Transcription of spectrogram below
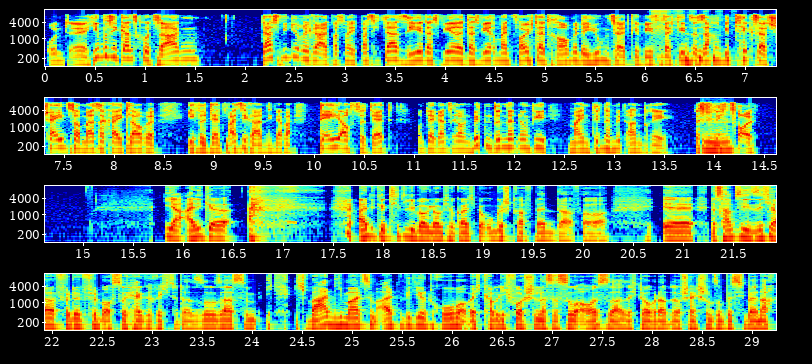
Und äh, hier muss ich ganz kurz sagen, das Videoregal, was, was ich da sehe, das wäre, das wäre mein feuchter Traum in der Jugendzeit gewesen. Da stehen so Sachen wie Texas Chainsaw Massacre, ich glaube, Evil Dead, weiß ich gerade nicht mehr, aber Day of the Dead und der ganze Raum mittendrin dann irgendwie mein Dinner mit André. Das finde ich mhm. toll. Ja, einige, einige Titel, die man, glaube ich, auch gar nicht mehr ungestraft nennen darf, aber äh, das haben sie sicher für den Film auch so hergerichtet. Also so saß im, ich, ich war niemals im alten Videodrom, aber ich kann mir nicht vorstellen, dass es so aussah. Also ich glaube, da haben sie wahrscheinlich schon so ein bisschen mehr nach,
